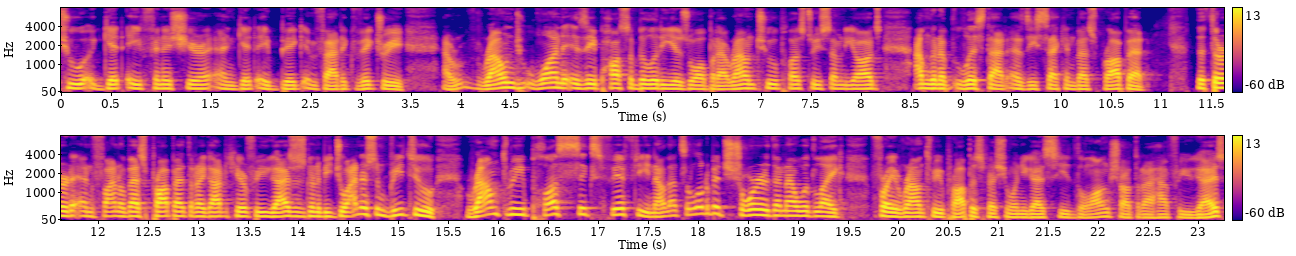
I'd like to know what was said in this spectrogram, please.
to get a finish here and get a big emphatic victory. Uh, round one is a possibility as well, but at round two plus 370 odds. I'm going to list that as the second best prop bet. The third and final best prop bet that I got here for you guys is going to be Joanderson Brito, round three plus 650. Now, that's a little bit shorter than I would like for a round three prop, especially when you guys see the long shot that I have for you guys.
